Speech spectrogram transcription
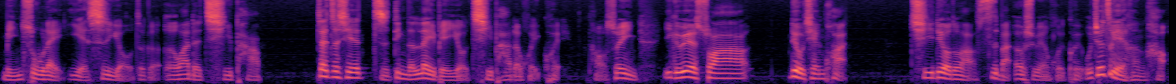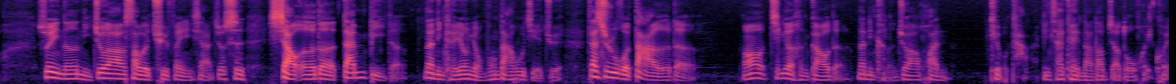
民宿类也是有这个额外的七趴，在这些指定的类别有七趴的回馈。好，所以一个月刷六千块，七六多少？四百二十元回馈，我觉得这个也很好。所以呢，你就要稍微区分一下，就是小额的单笔的，那你可以用永丰大户解决；但是如果大额的，然后金额很高的，那你可能就要换 Cube 卡，你才可以拿到比较多回馈。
